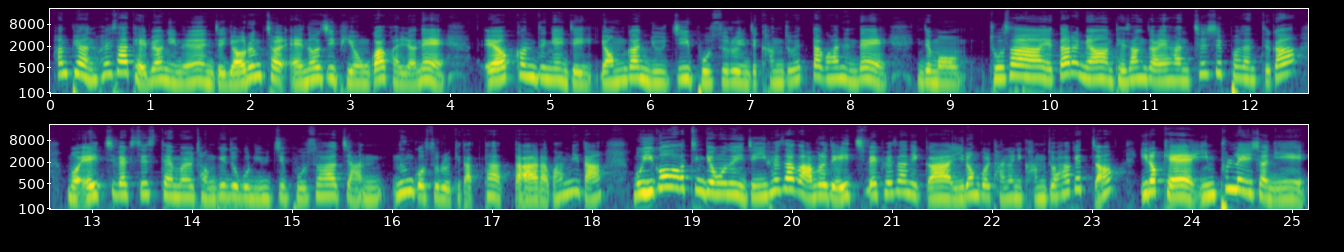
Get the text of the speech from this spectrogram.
한편 회사 대변인은 이제 여름철 에너지 비용과 관련해 에어컨 등의 이제 연간 유지 보수를 이제 강조했다고 하는데 이제 뭐 조사에 따르면 대상자의 한 70%가 뭐 HVAC 시스템을 정기적으로 유지 보수하지 않는 것으로 이렇게 나타났다라고 합니다. 뭐 이거 같은 경우는 이제 이 회사가 아무래도 HVAC 회사니까 이런 걸 당연히 강조하겠죠. 이렇게 인플레이션이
